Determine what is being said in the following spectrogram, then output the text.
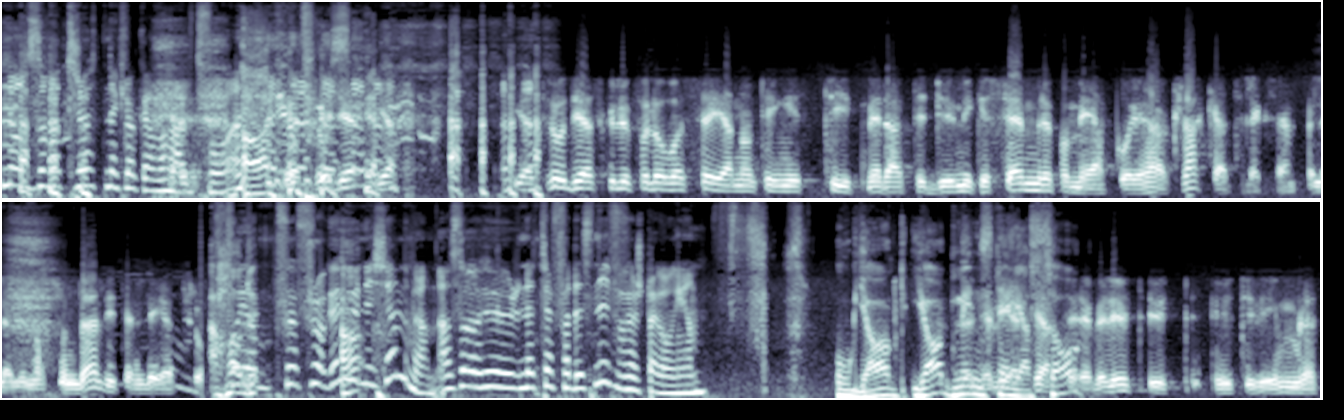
Någon som var trött när klockan var halv två. Ja, Jag trodde jag, jag, jag trodde jag skulle få lov att säga någonting i typ med att du är mycket sämre på mig att gå i högklackat till exempel. Eller något sån där liten ledtråd. Får jag, får jag fråga hur ni känner varandra? Alltså, hur, när träffades ni för första gången? Oh, jag, jag minns vet jag inte, såg. Det är väl ut, ut, ut i vimlet.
